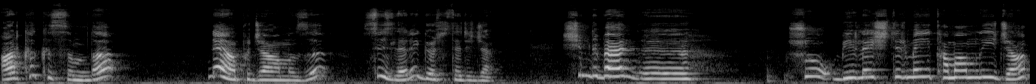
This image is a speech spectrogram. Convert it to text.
arka kısımda ne yapacağımızı sizlere göstereceğim. Şimdi ben e, şu birleştirmeyi tamamlayacağım.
